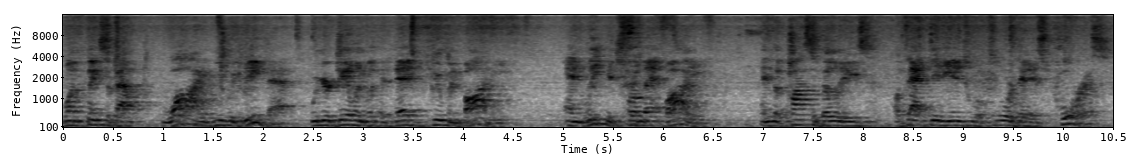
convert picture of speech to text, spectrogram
one thinks about why you would need that when you're dealing with a dead human body and leakage from that body and the possibilities of that getting into a floor that is porous.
